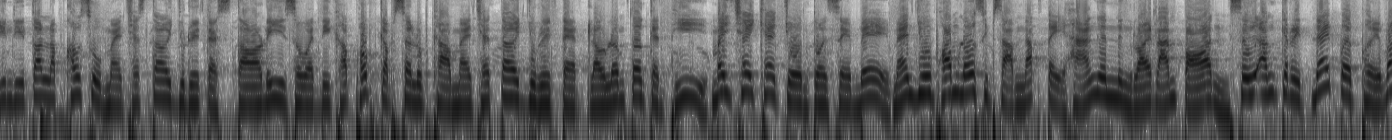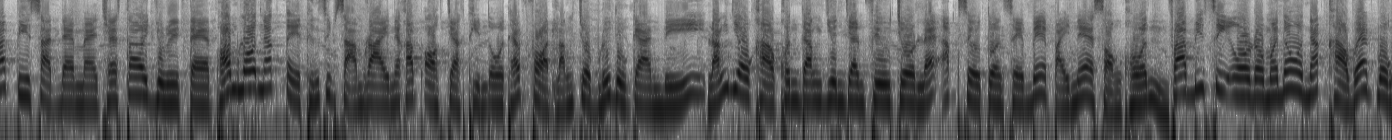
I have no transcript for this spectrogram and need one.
ยินดีต้อนรับเข้าสู่แมนเชสเตอร์ยูไนเต็ดสตอรี่สวัสดีครับ พบกับสรุปข่าวแมนเชสเตอร์ยูไนเต็ดเราเริ่มต้นกันที่ ไม่ใช่แค่โจรตัวเซเบ้แมนยูพร้อมโลด13 นักเตะหาเงิน 100 ล้านปอนด์สื่ออังกฤษได้เปิดเผยว่าปีศาจแดงแมนเชสเตอร์ยูไนเต็ดพร้อมโลดนักเตะถึง 13 รายนะครับ ออกจากถิ่นโอแทฟฟอร์ดหลังจบฤดูกาลนี้ หลังเยี่ยวข่าวคนดังยืนยันฟิลโจนและอักเซลตัวเซเบ้ไปแน่ 2 คน ฟาบิซิโอโรมาโนนักข่าวแวดวง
